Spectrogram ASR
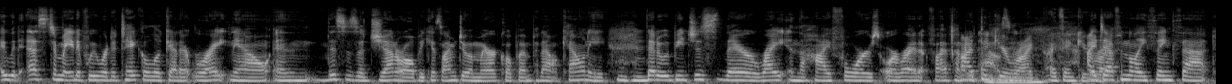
I would estimate if we were to take a look at it right now, and this is a general because I'm doing Maricopa and Pinal County, mm-hmm. that it would be just there, right in the high fours or right at five hundred. I think you're right. I think you're right. I right. definitely think that.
